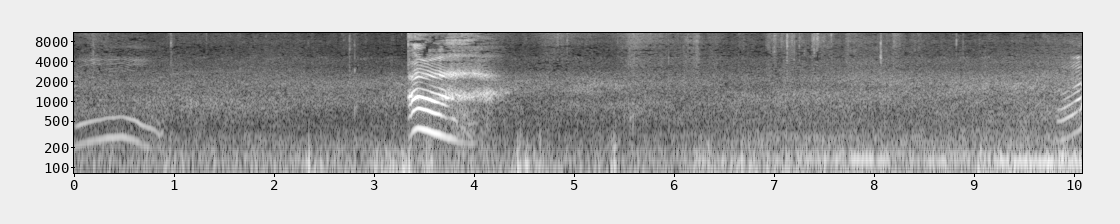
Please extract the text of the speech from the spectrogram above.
นี่ อ่า เออ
